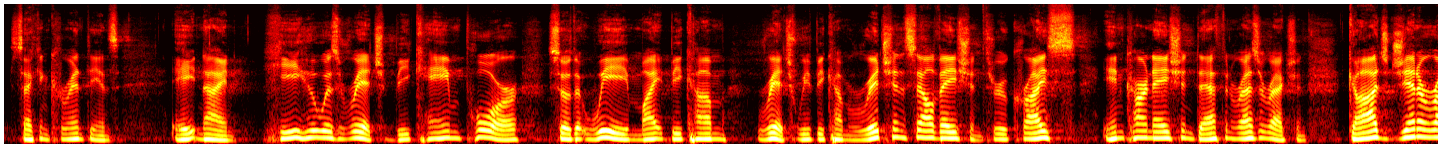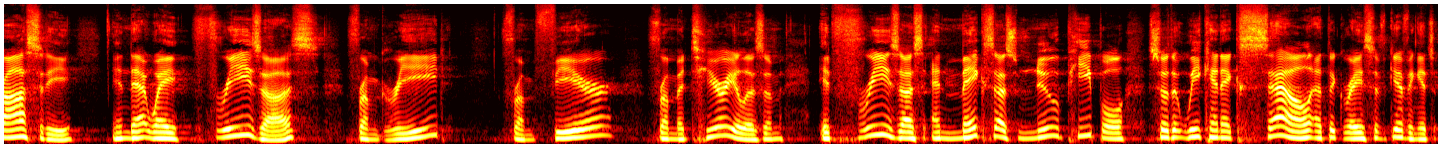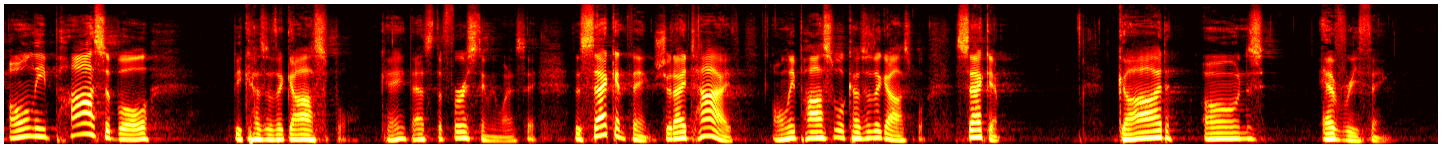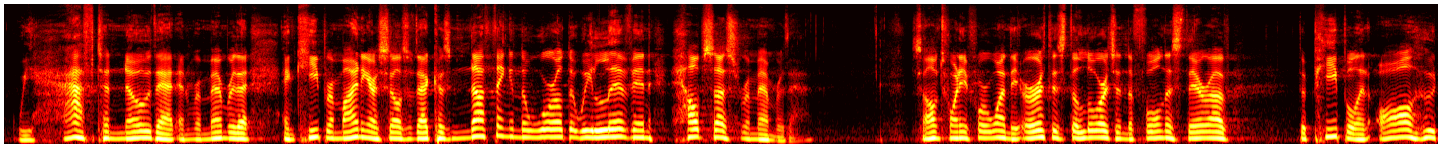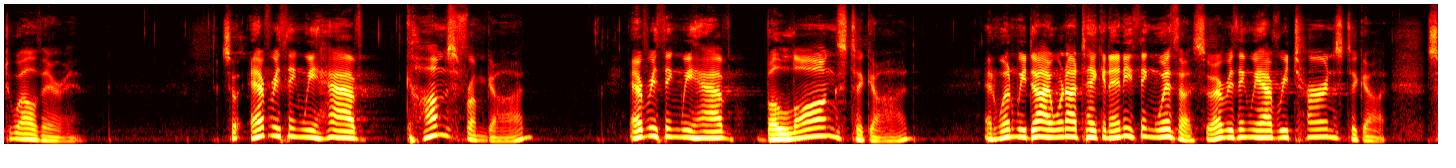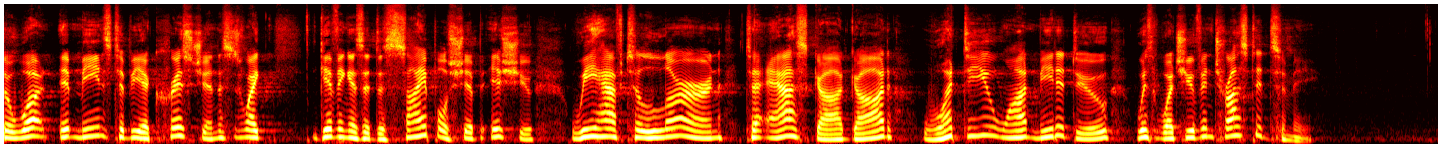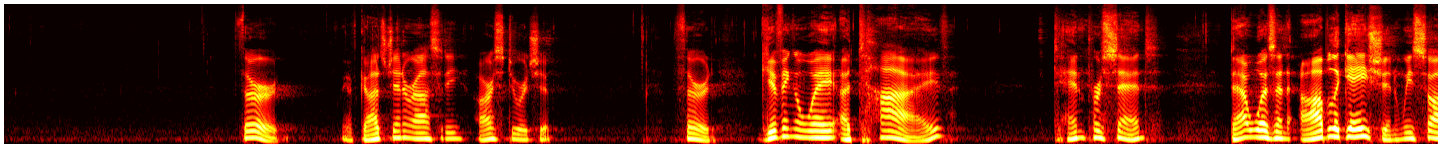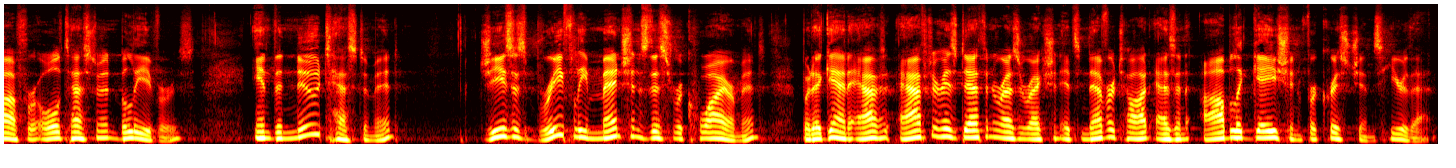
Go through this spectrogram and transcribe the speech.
2 Corinthians 8 9. He who was rich became poor so that we might become rich. We've become rich in salvation through Christ's incarnation, death, and resurrection. God's generosity in that way frees us from greed, from fear, from materialism. It frees us and makes us new people so that we can excel at the grace of giving. It's only possible because of the gospel. Okay, that's the first thing we want to say. The second thing, should I tithe? Only possible because of the gospel. Second, God owns everything. We have to know that and remember that and keep reminding ourselves of that because nothing in the world that we live in helps us remember that. Psalm 24 1 The earth is the Lord's and the fullness thereof, the people and all who dwell therein. So everything we have comes from God, everything we have belongs to God. And when we die, we're not taking anything with us. So everything we have returns to God. So, what it means to be a Christian, this is why giving is a discipleship issue. We have to learn to ask God, God, what do you want me to do with what you've entrusted to me? Third, we have God's generosity, our stewardship. Third, giving away a tithe, 10%, that was an obligation we saw for Old Testament believers. In the New Testament, Jesus briefly mentions this requirement, but again, after his death and resurrection, it's never taught as an obligation for Christians. Hear that.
